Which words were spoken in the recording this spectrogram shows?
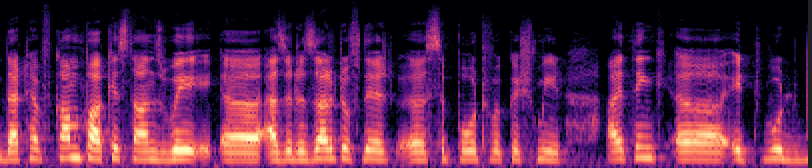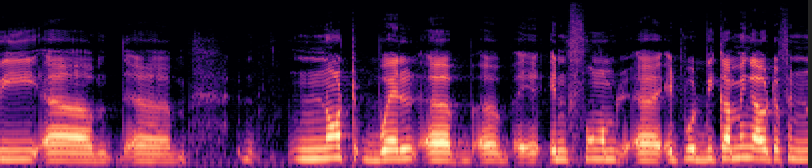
that have come Pakistan's way uh, as a result of their uh, support for Kashmir, I think uh, it would be um, um not well uh, uh, informed. it would be coming out of an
